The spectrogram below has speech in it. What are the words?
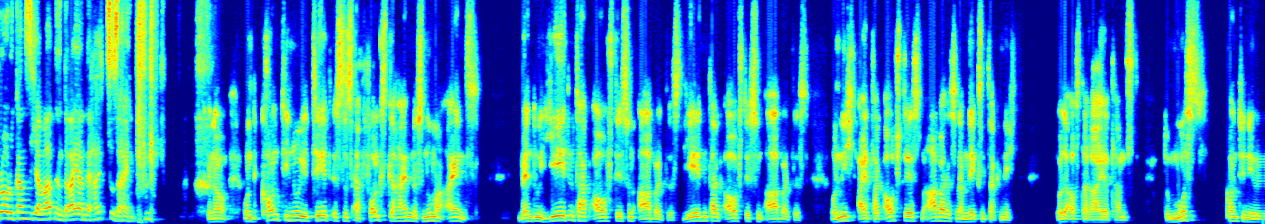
Bro, du kannst nicht erwarten, in drei Jahren der Halt zu sein. Genau. Und Kontinuität ist das Erfolgsgeheimnis Nummer eins. Wenn du jeden Tag aufstehst und arbeitest, jeden Tag aufstehst und arbeitest und nicht einen Tag aufstehst und arbeitest und am nächsten Tag nicht oder aus der Reihe tanzt. Du musst Kontinu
